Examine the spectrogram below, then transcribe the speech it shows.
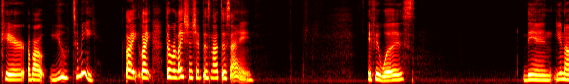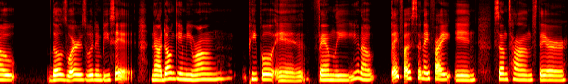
care about you to me. Like like the relationship is not the same. If it was, then you know those words wouldn't be said. Now, don't get me wrong, people and family, you know, they fuss and they fight, and sometimes they're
